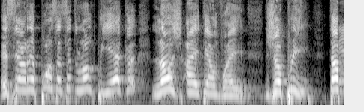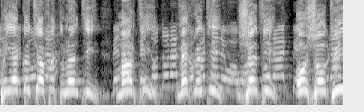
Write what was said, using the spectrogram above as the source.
Et c'est en réponse à cette longue prière que l'ange a été envoyé. Je prie. Ta prière que tu as faite lundi, mardi, mercredi, jeudi, aujourd'hui,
